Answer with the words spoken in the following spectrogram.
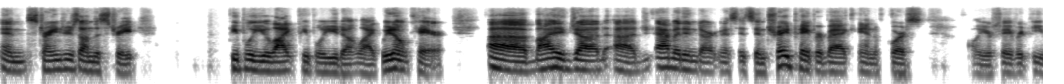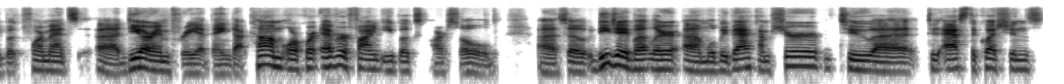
and strangers on the street, people you like, people you don't like. We don't care. Uh, by Judd uh, Abbott in Darkness. It's in trade paperback and, of course, all your favorite ebook formats, uh, DRM free at Baen.com or wherever fine ebooks are sold. Uh, so DJ Butler um, will be back, I'm sure, to uh, to ask the questions,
